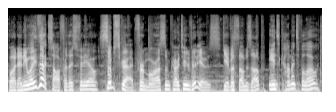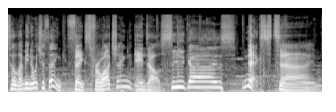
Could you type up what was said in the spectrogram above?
But anyway, that's all for this video. Subscribe for more awesome cartoon videos, give a thumbs up, and comment below to let me know what you think. Thanks for watching, and I'll see you guys next time.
